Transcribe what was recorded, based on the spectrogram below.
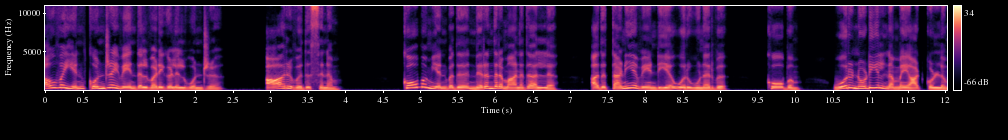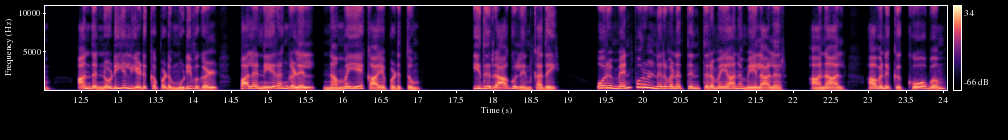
ஔவையின் கொன்றை வேந்தல் வடிகளில் ஒன்று ஆறுவது சினம். கோபம் என்பது நிரந்தரமானது அல்ல அது தணிய வேண்டிய ஒரு உணர்வு. கோபம் ஒரு நொடியில் நம்மை ஆட்கொள்ளும் அந்த நொடியில் எடுக்கப்படும் முடிவுகள் பல நேரங்களில் நம்மையே காயப்படுத்தும். இது ராகுலின் கதை. ஒரு மென்பொருள் நிறுவனத்தின் திறமையான மேலாளர் ஆனால் அவனுக்கு கோபம்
